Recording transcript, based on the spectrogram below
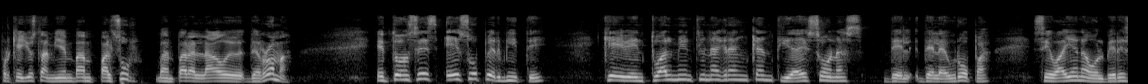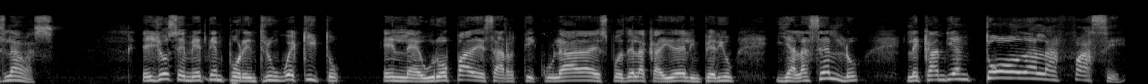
porque ellos también van para el sur, van para el lado de, Roma. Entonces eso permite que eventualmente una gran cantidad de zonas de, de la Europa se vayan a volver eslavas. Ellos se meten por entre un huequito en la Europa desarticulada después de la caída del imperio y al hacerlo le cambian toda la fase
